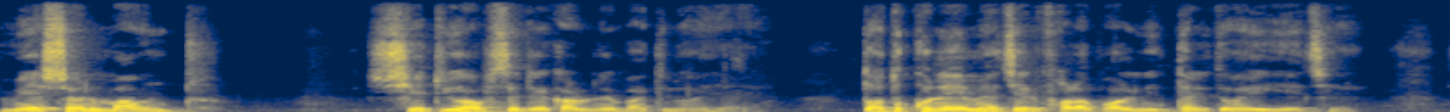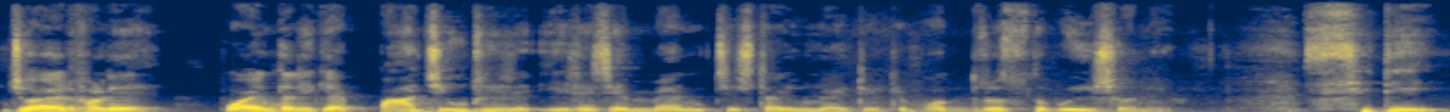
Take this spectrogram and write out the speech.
মেসন মাউন্ট। সেটিও অফসেটের কারণে বাতিল হয়ে যায়। ততক্ষণে ম্যাচের ফলাফল নির্ধারিত হয়ে গিয়েছে। জয়ের ফলে পয়েন্ট তালিকায় পাঁচই উঠে এসেছে ম্যানচেস্টার ইউনাইটেড ভদ্রস্থ পজিশনে। সিটি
